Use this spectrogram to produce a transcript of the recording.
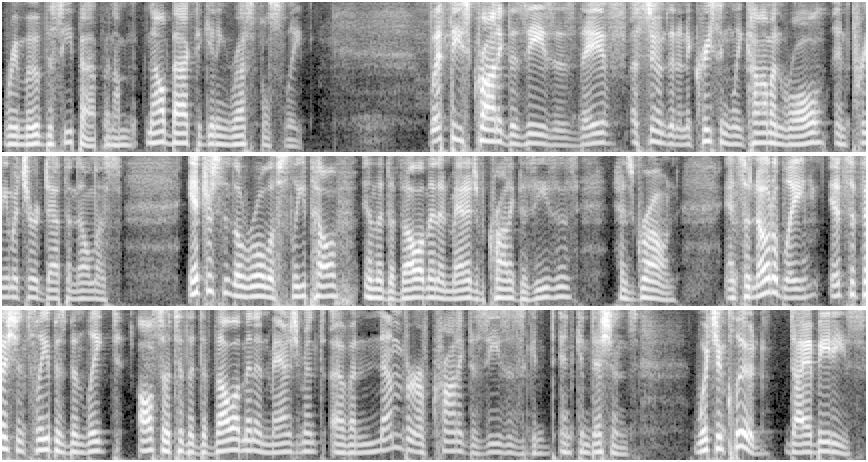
remove the CPAP, and I'm now back to getting restful sleep. With these chronic diseases, they've assumed an increasingly common role in premature death and illness. Interest in the role of sleep health in the development and management of chronic diseases has grown. And so, notably, insufficient sleep has been linked also to the development and management of a number of chronic diseases and conditions, which include diabetes,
